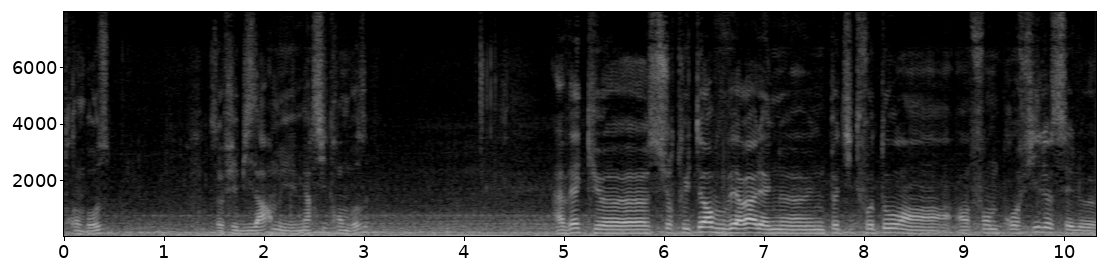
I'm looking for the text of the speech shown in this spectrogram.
Thrombose. Ça fait bizarre, mais merci Thrombose. Avec sur Twitter, vous verrez, elle a une, une petite photo en, en, fond de profil. C'est le.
